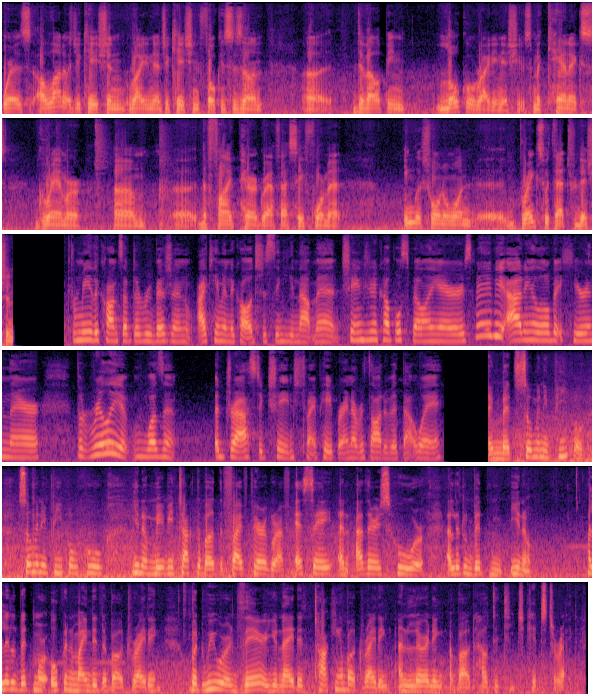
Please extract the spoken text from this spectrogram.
Whereas a lot of education, writing education, focuses on uh, developing local writing issues, mechanics, grammar, um, uh, the five paragraph essay format. English 101 uh, breaks with that tradition. For me, the concept of revision, I came into college just thinking that meant changing a couple spelling errors, maybe adding a little bit here and there, but really it wasn't a drastic change to my paper. I never thought of it that way. I met so many people, so many people who, you know, maybe talked about the five paragraph essay and others who were a little bit, you know, a little bit more open-minded about writing, but we were there united talking about writing and learning about how to teach kids to write.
